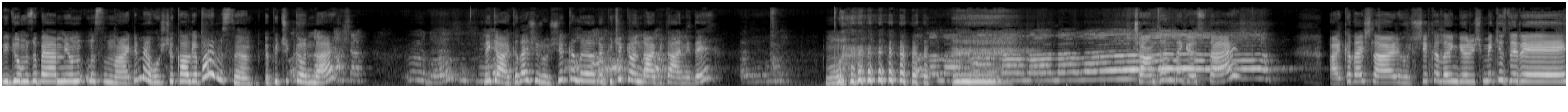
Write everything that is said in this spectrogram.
videomuzu beğenmeyi unutmasınlar değil mi? Hoşça kal yapar mısın? Öpücük gönder. De ki arkadaşlar hoşça kalın. Öpücük gönder bir tane de. La la la la la la. Çantanı da göster. Arkadaşlar hoşça kalın. Görüşmek üzere.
